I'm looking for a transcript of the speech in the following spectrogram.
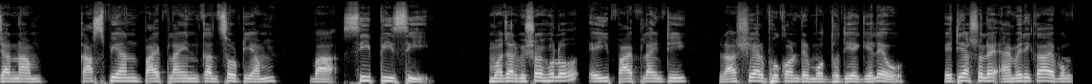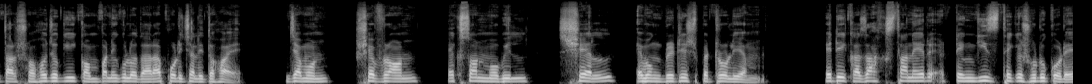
যার নাম কাস্পিয়ান পাইপলাইন কনসোর্টিয়াম বা সিপিসি। মজার বিষয় হলো, এই পাইপলাইনটি রাশিয়ার ভূখণ্ডের মধ্য দিয়ে গেলেও এটি আসলে আমেরিকা এবং তার সহযোগী কোম্পানিগুলো দ্বারা পরিচালিত হয়, যেমন শেভরন এক্সন মোবিল শেল এবং ব্রিটিশ পেট্রোলিয়াম। এটি কাজাখস্তানের টেঙ্গিজ থেকে শুরু করে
